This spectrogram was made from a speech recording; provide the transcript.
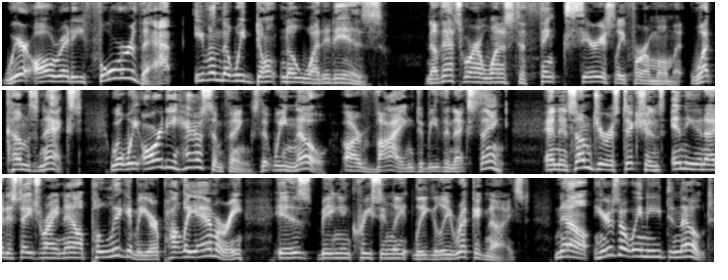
we're already for that, even though we don't know what it is. Now that's where I want us to think seriously for a moment. What comes next? Well, we already have some things that we know are vying to be the next thing. And in some jurisdictions in the United States right now, polygamy or polyamory is being increasingly legally recognized. Now, here's what we need to note.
